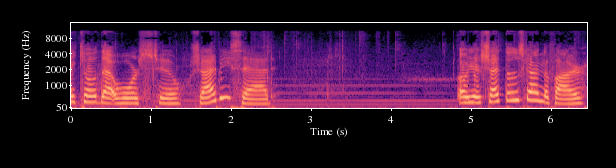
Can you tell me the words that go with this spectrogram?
I killed that horse too. Should I be sad? Oh yeah, should I throw this guy in the fire?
